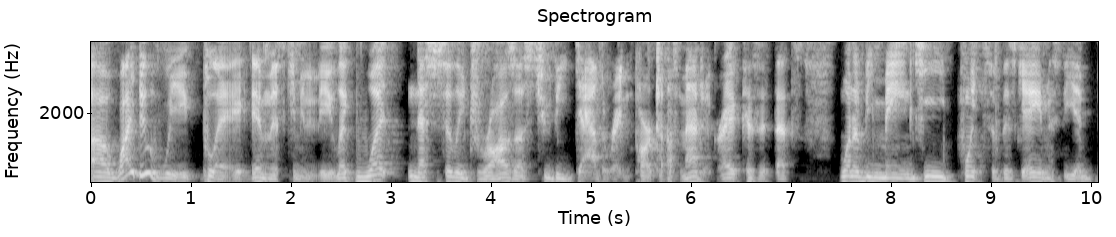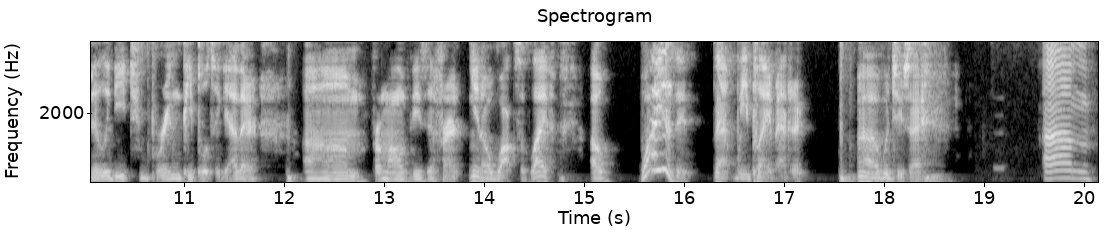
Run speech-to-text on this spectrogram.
uh, why do we play in this community like what necessarily draws us to the gathering part of magic right because if that's one of the main key points of this game is the ability to bring people together um, from all of these different you know walks of life uh, why is it that we play Magic? Uh, would you say? Um,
